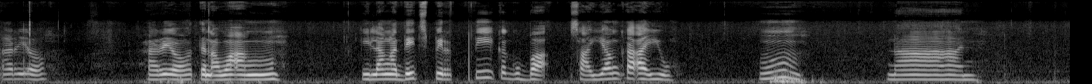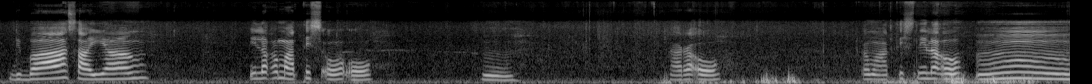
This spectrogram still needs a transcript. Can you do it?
ari oh. Ari oh, tanawa ang ilang nga dates perti kaguba. Sayang ka ayo. Hmm. Nan. 'Di ba? Sayang. Ila kamatis oh, oh. Hmm. Tara oh. Kamatis nila oh. Mm.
